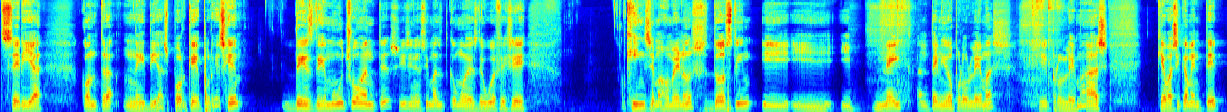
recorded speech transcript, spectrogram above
sería contra Nate Diaz. ¿Por qué? Porque es que desde mucho antes, si no estoy mal, como desde UFC 15 más o menos, Dustin y, y, Nate han tenido problemas, ¿sí? problemas que básicamente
